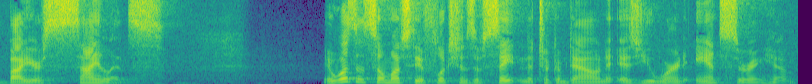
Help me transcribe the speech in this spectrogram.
by your silence. It wasn't so much the afflictions of Satan that took him down as you weren't answering him.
